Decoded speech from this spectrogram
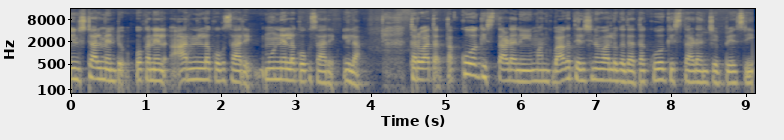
ఇన్స్టాల్మెంట్ ఒక నెల ఆరు నెలలకు ఒకసారి మూడు నెలలకు ఒకసారి ఇలా. తర్వాత తక్కువకి ఇస్తాడని మనకు బాగా తెలిసిన వాళ్ళు కదా తక్కువకి ఇస్తాడని చెప్పేసి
